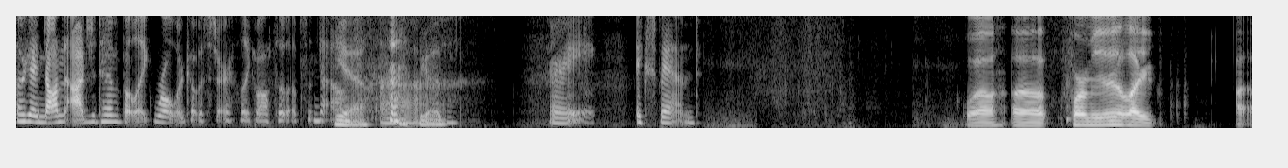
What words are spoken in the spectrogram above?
Okay, not an adjective, but like roller coaster, like lots of ups and downs. Yeah, that's good. All right. Expand. Well, uh, for me, like, I,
